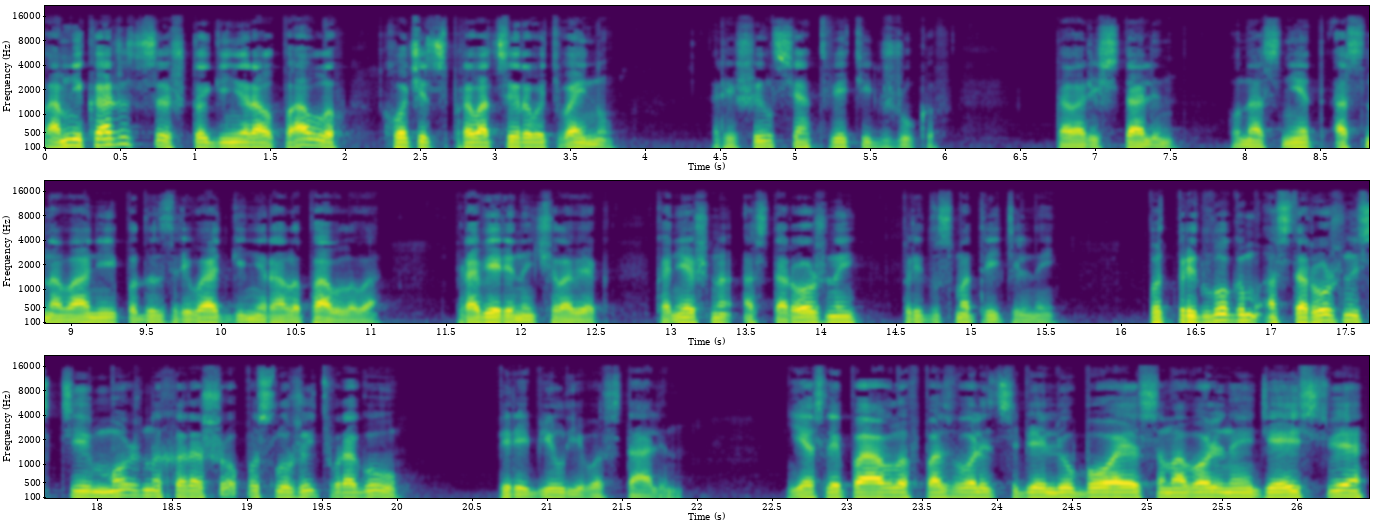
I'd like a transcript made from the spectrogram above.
Вам не кажется, что генерал Павлов хочет спровоцировать войну? Решился ответить Жуков. Товарищ Сталин, у нас нет оснований подозревать генерала Павлова. Проверенный человек, конечно, осторожный, предусмотрительный. Под предлогом осторожности можно хорошо послужить врагу, перебил его Сталин. Если Павлов позволит себе любое самовольное действие,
